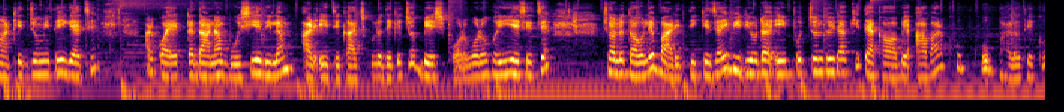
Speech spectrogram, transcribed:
মাঠের জমিতেই গেছে। আর কয়েকটা দানা বসিয়ে দিলাম। আর এই যে গাছগুলো দেখেছ, বেশ বড় বড় হয়েই এসেছে। চলো তাহলে বাড়ির দিকে যাই। ভিডিওটা এই পর্যন্তই রাখি। দেখা হবে আবার। খুব খুব ভালো থেকো।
